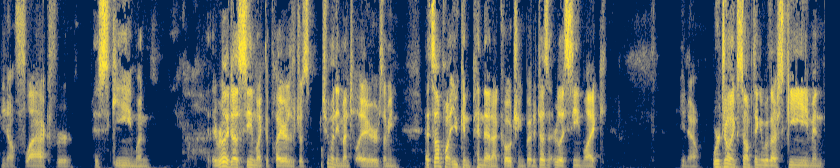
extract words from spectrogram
you know, flack for his scheme when it really does seem like the players are just too many mental errors. I mean, at some point you can pin that on coaching, but it doesn't really seem like, you know, we're doing something with our scheme and,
